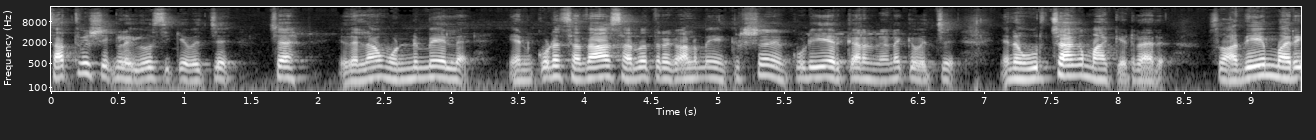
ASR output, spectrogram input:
சத் விஷயங்களை யோசிக்க வச்சு ச்சே இதெல்லாம் ஒன்றுமே இல்லை. என் கூட சதா சர்வத்திர காலமே என் கிருஷ்ணன் என் கூடயே இருக்காருன்னு நினைக்க வச்சு என்னை உற்சாகமாக்கிடுறாரு. ஸோ அதே மாதிரி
